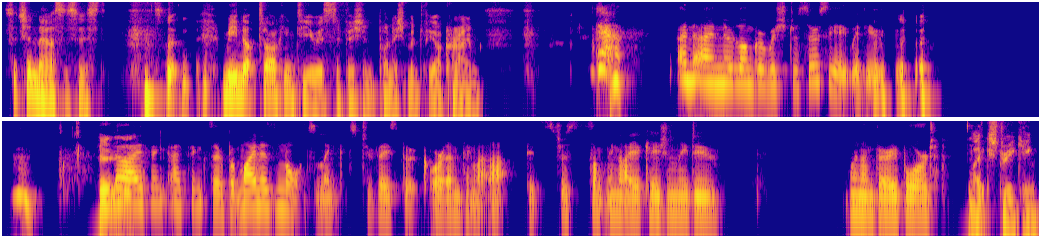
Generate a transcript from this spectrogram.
Such a narcissist. Me not talking to you is sufficient punishment for your crime. Yeah, and I no longer wish to associate with you. hmm. No, I think I think so, but mine is not linked to Facebook or anything like that. It's just something I occasionally do when I'm very bored. Like streaking.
